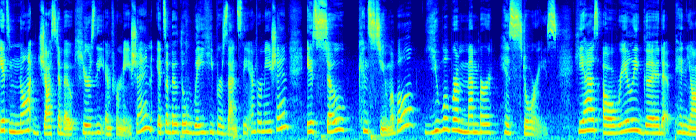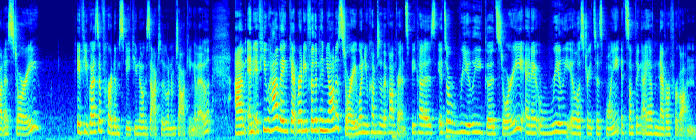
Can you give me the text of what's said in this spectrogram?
It's not just about here's the information, it's about the way he presents the information is so consumable you will remember his stories. He has a really good pinata story. If you guys have heard him speak, you know exactly what I'm talking about. Um, and if you haven't, get ready for the pinata story when you come to the conference because it's a really good story and it really illustrates his point. It's something I have never forgotten.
